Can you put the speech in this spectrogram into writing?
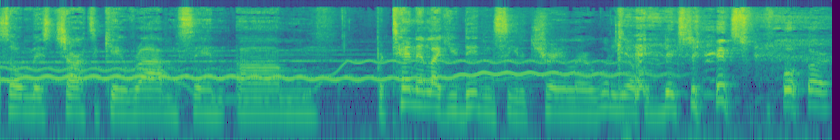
So, Miss Chauncey K. Robinson, um, pretending like you didn't see the trailer. What are your predictions for?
